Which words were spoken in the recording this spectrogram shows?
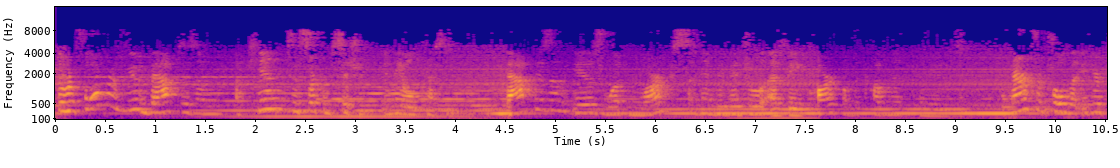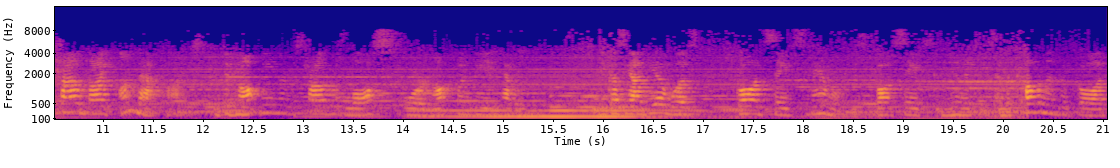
The Reformers viewed baptism akin to circumcision in the Old Testament. Baptism is what marks an individual as being part of the covenant community. The parents were told that if your child died unbaptized, it did not mean that this child was lost or not going to be in heaven. Because the idea was God saves families, God saves communities, and the covenant of God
